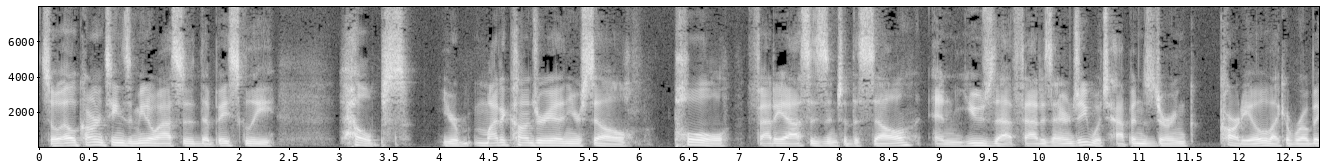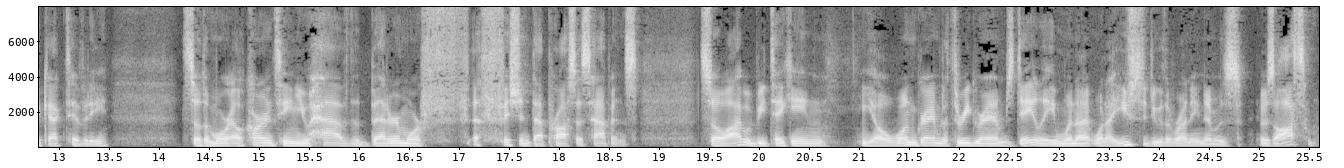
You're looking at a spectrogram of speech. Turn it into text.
So L-carnitine is amino acid that basically helps your mitochondria in your cell pull fatty acids into the cell and use that fat as energy, which happens during cardio, like aerobic activity. So the more L-carnitine you have, the better, more f- efficient that process happens. So I would be taking you know one gram to three grams daily when I when I used to do the running. It was it was awesome.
